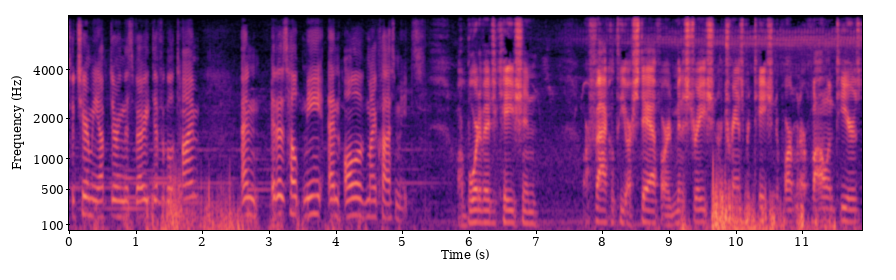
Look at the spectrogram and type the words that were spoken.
to cheer me up during this very difficult time, and it has helped me and all of my classmates our Board of Education, our faculty, our staff, our administration, our transportation department, our volunteers.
